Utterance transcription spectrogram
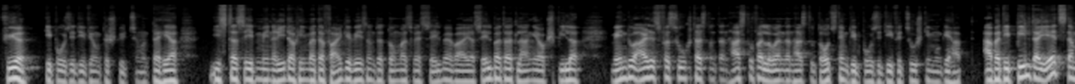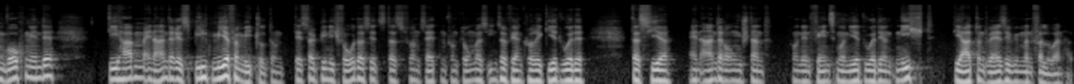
für die positive Unterstützung. Und daher ist das eben in Ried auch immer der Fall gewesen und der Thomas weiß selber, er war ja selber dort lange auch Spieler. Wenn du alles versucht hast und dann hast du verloren, dann hast du trotzdem die positive Zustimmung gehabt. Aber die Bilder jetzt am Wochenende, die haben ein anderes Bild mir vermittelt und deshalb bin ich froh, dass jetzt das von Seiten von Thomas insofern korrigiert wurde, dass hier ein anderer Umstand von den Fans moniert wurde und nicht die Art und Weise, wie man verloren hat.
